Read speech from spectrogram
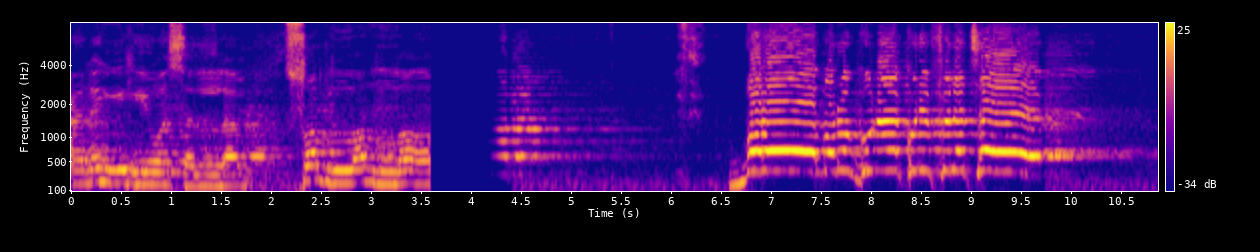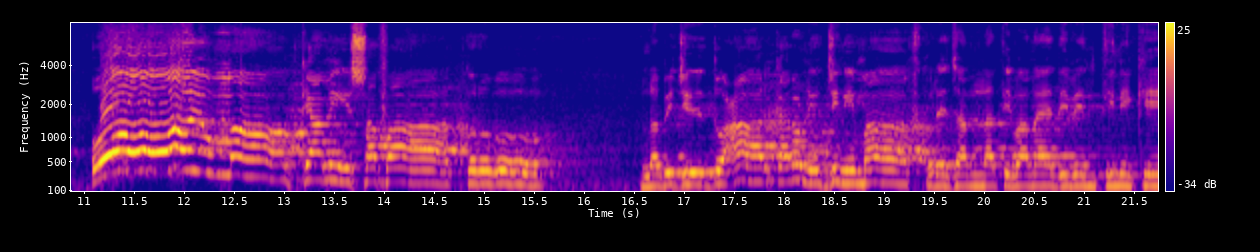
আলাইহি ওয়াসাল্লাম বড় বড় গুনাহ করে ফেলেছে। উম্মতকে আমি সাফাত করব। নবীজির দোয়ার কারণে যিনি মাফ করে জান্নাতি বানায় দিবেন, তিনি কে?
